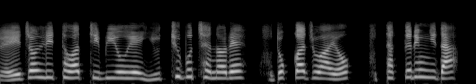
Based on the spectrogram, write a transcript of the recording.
레이저 리터와 TVO의 유튜브 채널에 구독과 좋아요 부탁드립니다.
